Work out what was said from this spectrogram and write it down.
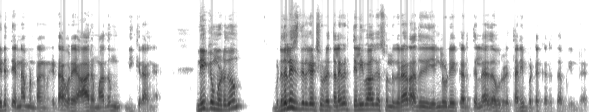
எடுத்து என்ன பண்ணுறாங்கன்னு கேட்டால் அவரை ஆறு மாதம் நீக்கிறாங்க. நீக்கும் பொழுதும் விடுதலை சிறுத்தைகள் தலைவர் தெளிவாக சொல்லுகிறார். அது எங்களுடைய கருத்து இல்லை அது அவருடைய தனிப்பட்ட கருத்து அப்படின்றார்.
